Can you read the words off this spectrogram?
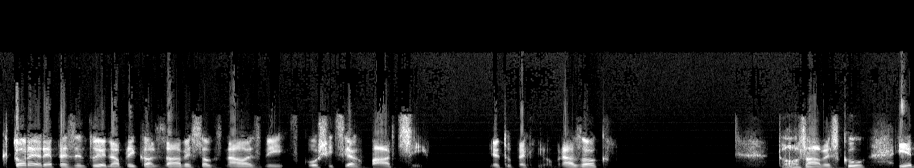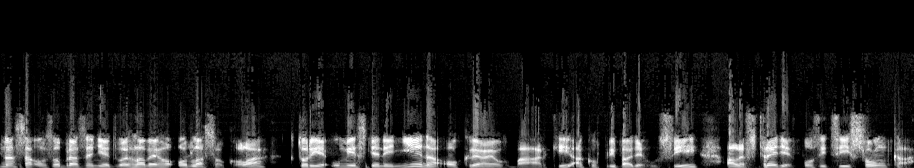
ktoré reprezentuje napríklad záväzok s nálezmi v Košiciach Bárci. Je tu pekný obrázok toho záväzku. Jedná sa o zobrazenie dvojhlavého orla Sokola, ktorý je umiestnený nie na okrajoch bárky, ako v prípade husí, ale v strede v pozícii slnka.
